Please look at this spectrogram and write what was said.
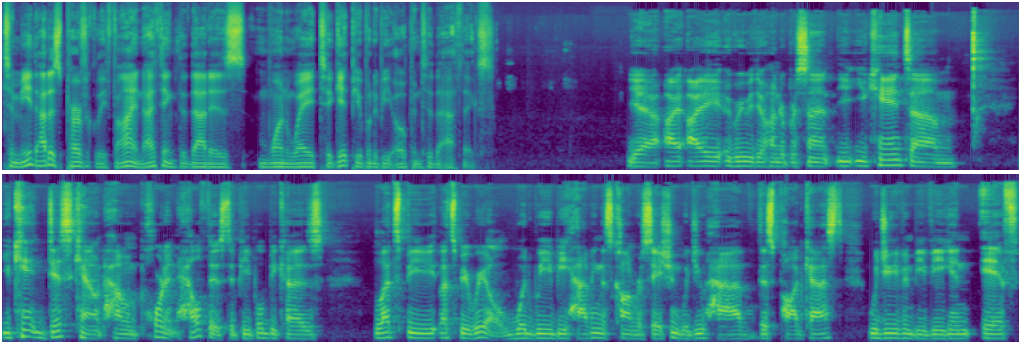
to me that is perfectly fine. I think that that is one way to get people to be open to the ethics. Yeah, I, I agree with you 100%. You, you can't um, you can't discount how important health is to people because let's be let's be real. Would we be having this conversation? Would you have this podcast? Would you even be vegan if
